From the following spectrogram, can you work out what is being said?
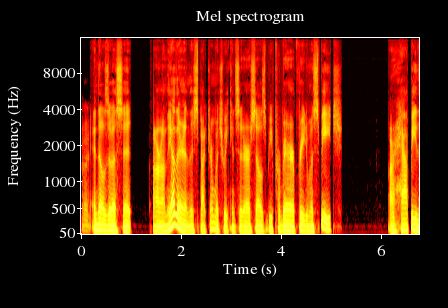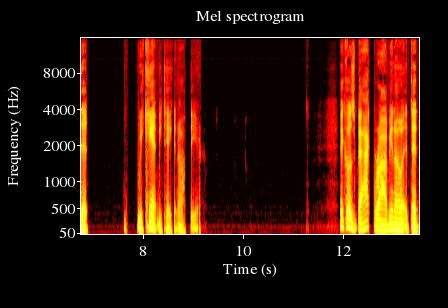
Right. And those of us that are on the other end of the spectrum, which we consider ourselves to be purveyor of freedom of speech, are happy that we can't be taken off the air. It goes back, Rob. You know that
